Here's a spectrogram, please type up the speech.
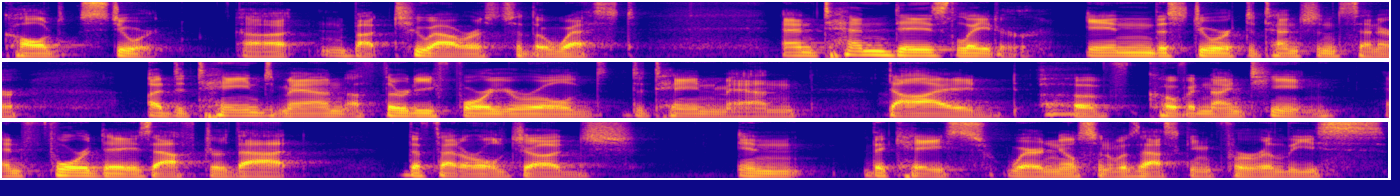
called Stewart, uh, about two hours to the west. And 10 days later, in the Stewart Detention Center, a detained man, a 34 year old detained man, died of COVID 19. And four days after that, the federal judge in the case where Nilson was asking for release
